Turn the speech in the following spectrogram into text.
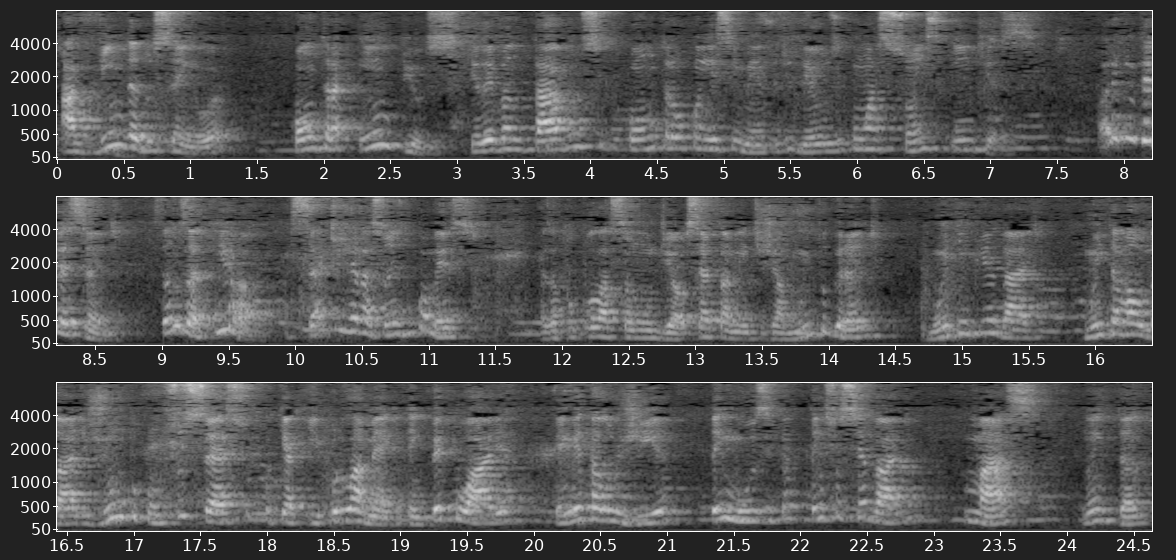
a vinda do Senhor contra ímpios que levantavam-se contra o conhecimento de Deus e com ações ímpias. Olha que interessante. Estamos aqui, ó, sete gerações do começo. Mas a população mundial certamente já muito grande, muita impiedade, muita maldade, junto com sucesso, porque aqui por Lameque tem pecuária, tem metalurgia, tem música, tem sociedade, mas, no entanto,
